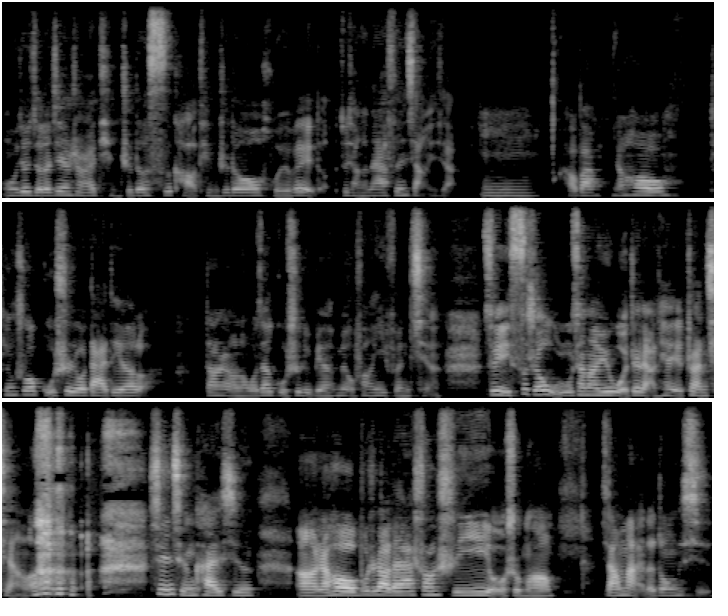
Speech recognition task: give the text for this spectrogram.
我就觉得这件事儿还挺值得思考，挺值得回味的，就想跟大家分享一下。嗯，好吧。然后听说股市又大跌了，当然了，我在股市里边没有放一分钱，所以四舍五入相当于我这两天也赚钱了，心情开心。嗯，然后不知道大家双十一有什么想买的东西？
